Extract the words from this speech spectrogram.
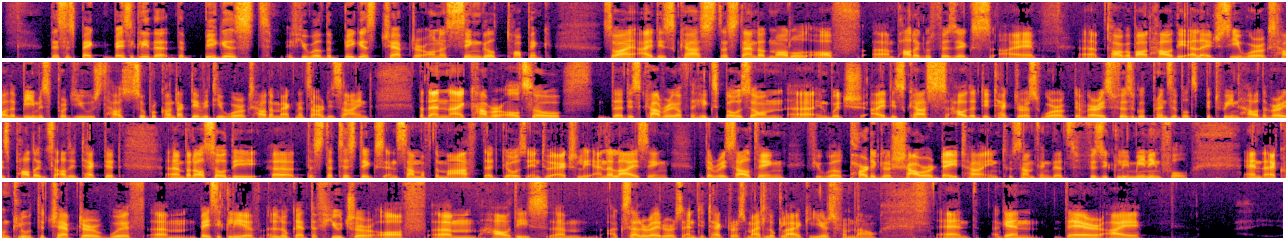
This is ba- basically the, the biggest, if you will, the biggest chapter on a single topic. So I, I discuss the standard model of um, particle physics. I uh, talk about how the LHC works, how the beam is produced, how superconductivity works, how the magnets are designed. But then I cover also the discovery of the Higgs boson, uh, in which I discuss how the detectors work, the various physical principles between how the various particles are detected, um, but also the uh, the statistics and some of the math that goes into actually analyzing the resulting, if you will, particle shower data into something that's physically meaningful and I conclude the chapter with um, basically a, a, look at the future of um, how these um, accelerators and detectors might look like years from now. And again, there I,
